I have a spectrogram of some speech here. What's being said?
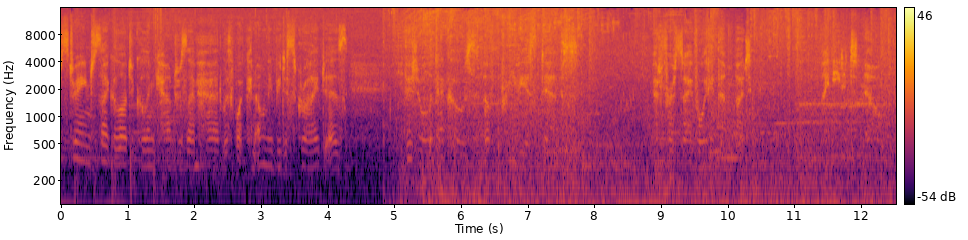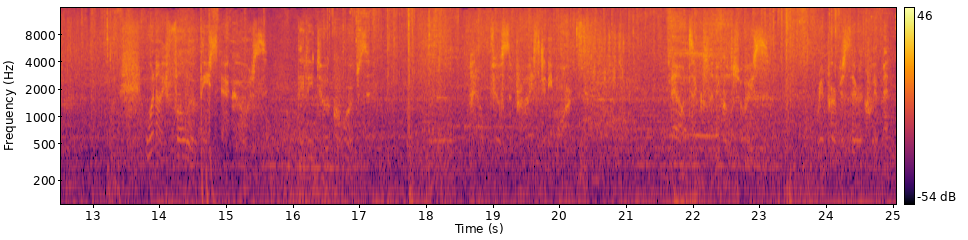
strange psychological encounters I've had with what can only be described as visual echoes of previous deaths. At first I avoided them, but I needed to know. When I follow these echoes, they lead to a corpse. I don't feel surprised anymore. Now it's a clinical choice. Repurpose their equipment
